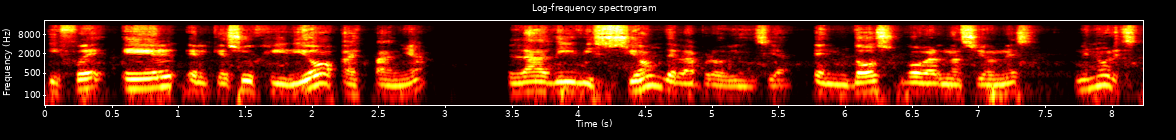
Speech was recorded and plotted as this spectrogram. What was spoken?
Y fue él el que sugirió a España la división de la provincia en dos gobernaciones menores.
